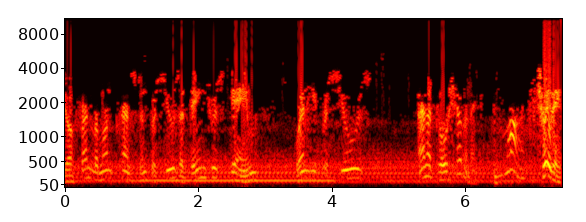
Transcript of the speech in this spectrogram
Your friend Lamont Cranston pursues a dangerous game when he pursues Anatole Chevenik. Lamont. Shrevey,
